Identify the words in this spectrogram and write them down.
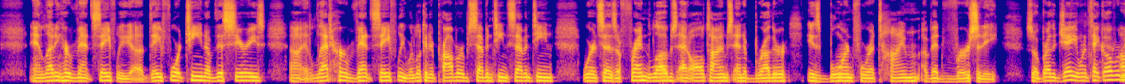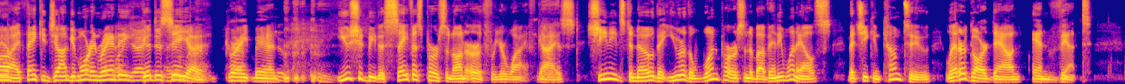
and letting her vent safely. Uh, day 14 of this series, uh, let her vent safely. We're looking at Proverbs 17, 17, where it says, a friend loves at all times and a brother is born for a time of adversity. So brother Jay, you want to take over, All man? right. Thank you, John. Good morning, Randy. Morning, Good to How see you you. doing, brother? Great, man. You should be the safest person on earth for your wife, guys. She needs to know that you are the one person above anyone else that she can come to, let her guard down, and vent.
